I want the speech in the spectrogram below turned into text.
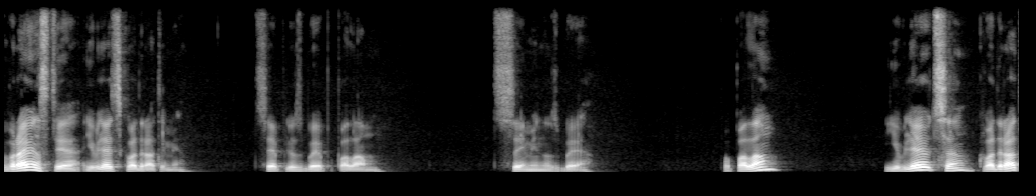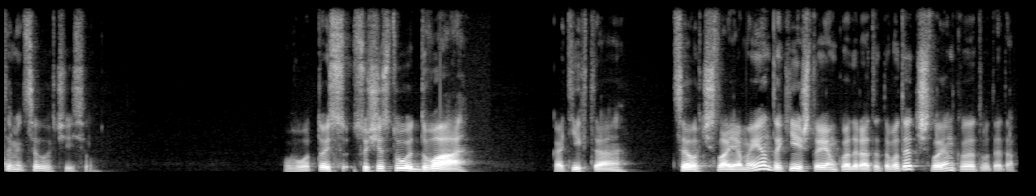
в равенстве являются квадратами. c плюс b пополам c минус b пополам являются квадратами целых чисел. Вот, то есть существует два каких-то целых числа m и n, такие, что m квадрат это вот это число, n квадрат вот это.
